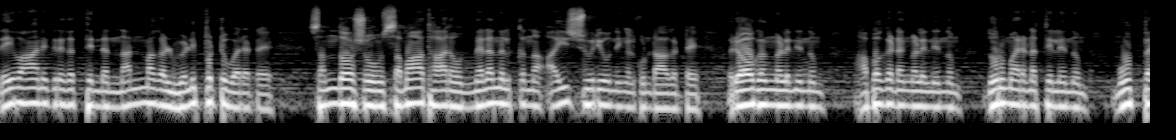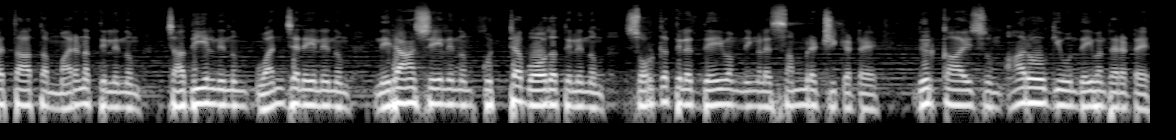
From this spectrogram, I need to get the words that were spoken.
ദൈവാനുഗ്രഹത്തിന്റെ നന്മകൾ വെളിപ്പെട്ടു വരട്ടെ. സന്തോഷവും സമാധാനവും നിലനിൽക്കുന്ന ഐശ്വര്യവും നിങ്ങൾക്കുണ്ടാകട്ടെ. രോഗങ്ങളിൽ നിന്നും അപകടങ്ങളിൽ നിന്നും ദുർമരണത്തിൽ നിന്നും മൂപ്പെത്താത്ത മരണത്തിൽ നിന്നും ചതിയിൽ നിന്നും വഞ്ചനയിൽ നിന്നും നിരാശയിൽ നിന്നും കുറ്റബോധത്തിൽ നിന്നും സ്വർഗത്തിലെ ദൈവം നിങ്ങളെ സംരക്ഷിക്കട്ടെ. ദീർഘായുസ്സും ആരോഗ്യവും ദൈവം തരട്ടെ.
